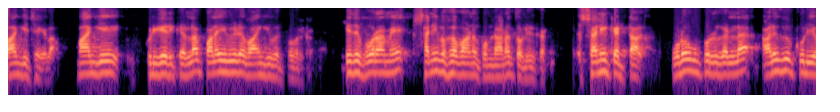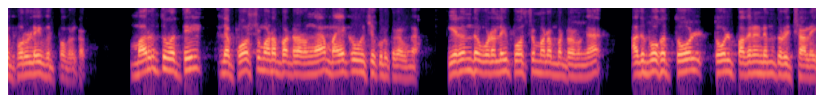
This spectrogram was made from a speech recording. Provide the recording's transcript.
வாங்கி செய்யலாம். வாங்கி குடியிருக்கலாம். பழைய வீடை வாங்கி விற்பவர்கள். இது பூராமே சனி பகவானுக்கு உண்டான தொழில்கள். சனி கெட்டால் உணவுப் பொருள்கள்ல அழுகக்கூடிய பொருளை விற்பவர்கள். மருத்துவத்தில் இந்த போஸ்ட்மார்டம் பண்றவங்க மயக்க ஊசி கொடுக்குறவங்க இறந்த உடலை போஸ்ட்மார்டம் பண்றவங்க அதுபோக தோல் தோல் பதினெண்டும் தொழிற்சாலை.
